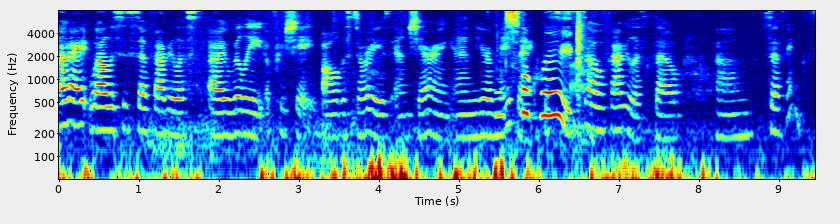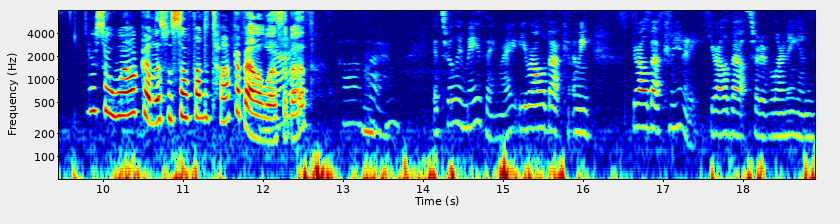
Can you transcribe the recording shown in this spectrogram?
All right. Well, this is so fabulous. I really appreciate all the stories and sharing, and you're That's amazing. so great. so fabulous. So, um, so thanks. You're so welcome. This was so fun to talk about, Elizabeth. Oh, I'm glad. It's really amazing, right? You're all about. I mean, you're all about community. You're all about sort of learning and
